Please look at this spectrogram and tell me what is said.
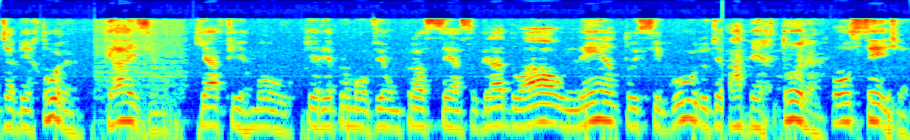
de abertura, Geisel, que afirmou querer promover um processo gradual, lento e seguro de abertura, ou seja,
